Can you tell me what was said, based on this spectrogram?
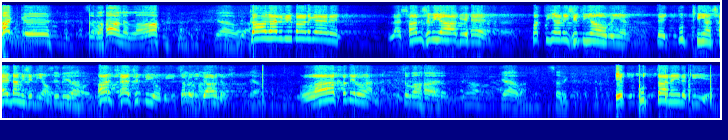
حق. سبحان اللہ۔ کاغذ بھی بن گئے نے۔ لائسنس بھی آ گئے ہیں۔ بتیاں بھی سیدیاں ہو گئی ہیں۔ تے پٹھیاں سائڈاں بھی سیدیاں ہو گئی ہر شہ سیدھی ہو گئی چلو جی جان دو۔ لاکھ دل سبحان اللہ۔ کیا بات۔ صدقے۔ ایک کتا نہیں رکھی ہے۔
